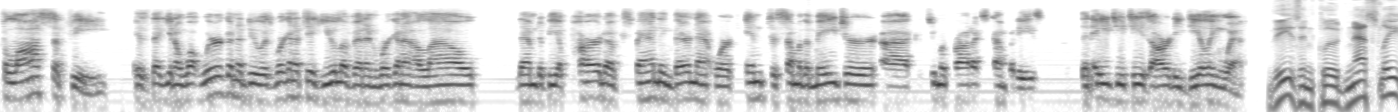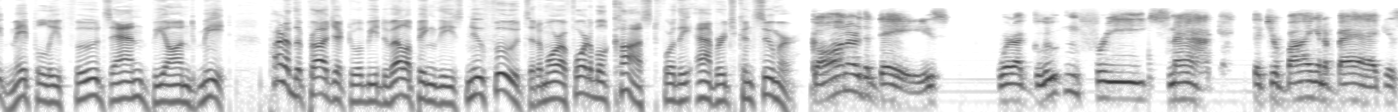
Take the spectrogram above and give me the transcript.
philosophy is that, you know, what we're going to do is we're going to take You and we're going to allow them to be a part of expanding their network into some of the major uh, consumer products companies that AGT is already dealing with. These include Nestle, Maple Leaf Foods, and Beyond Meat. Part of the project will be developing these new foods at a more affordable cost for the average consumer. Gone are the days where a gluten free snack that you're buying in a bag is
